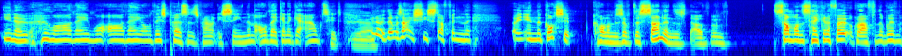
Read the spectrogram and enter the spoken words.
you know, who are they? What are they? Oh, this person's apparently seen them. Oh, they're going to get outed. Yeah. You know, there was actually stuff in the in the gossip columns of the Sun and stuff. Of someone's taken a photograph of them with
